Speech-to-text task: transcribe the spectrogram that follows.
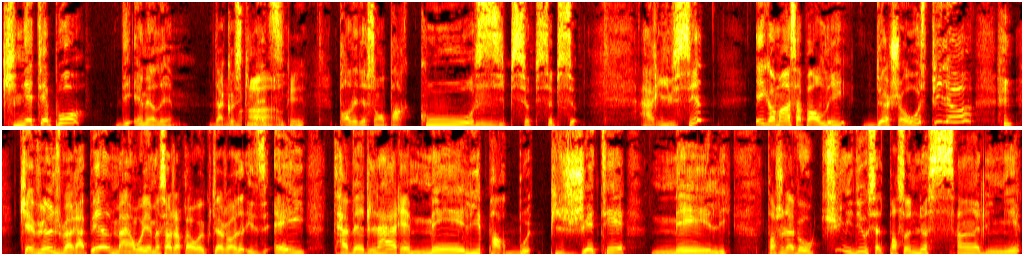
qui n'était pas des MLM. D'accord, ce qu'il m'a Ah, dit. ok. Parler de son parcours, Hmm. ci, pis ça, pis ça, pis ça. Arrive ici, et commence à parler de choses. Puis là, Kevin, je me rappelle, m'a envoyé un message après avoir écouté la journée. Il dit, hey, t'avais de l'air est mêlé par bout. Puis j'étais mêlé. Parce que je n'avais aucune idée où cette personne-là s'enlignait.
